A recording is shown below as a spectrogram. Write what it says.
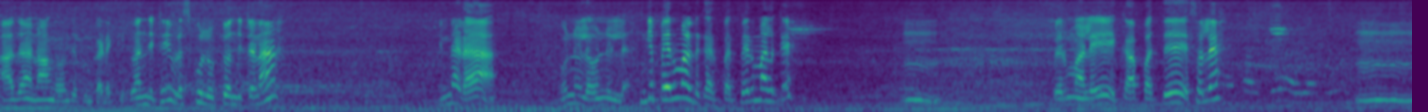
அதான் நாங்கள் வந்திருக்கோம் கடைக்கு. வந்துட்டு இவ்வளோ ஸ்கூல் விட்டு வந்துட்டேனா? என்னடா? ஒன்றும் இல்லை ஒன்றும் இல்லை. இங்கே பெருமாள் இருக்கார் பார் பெருமாளுக்கு. ம். பெருமாளே காப்பாத்து. சொல்ல. ம்.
